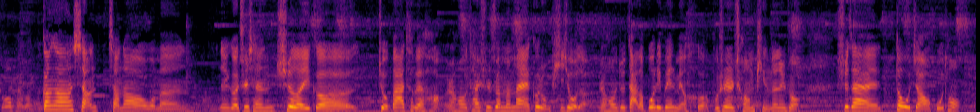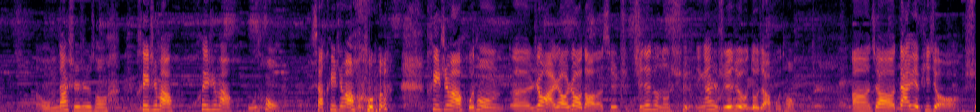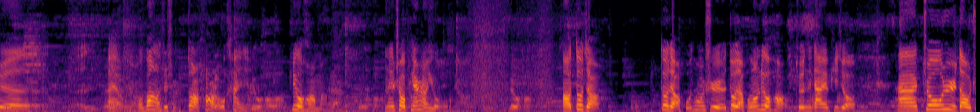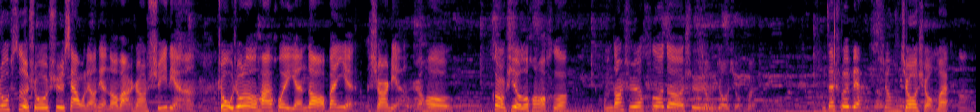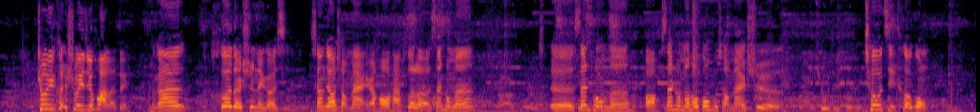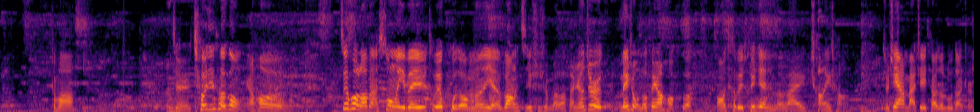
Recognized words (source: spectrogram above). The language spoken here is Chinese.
招牌吧。刚刚想想到我们那个之前去了一个酒吧，特别好，然后它是专门卖各种啤酒的，然后就打到玻璃杯里面喝，不是成瓶的那种，是在豆角胡同。呃，我们当时是从黑芝麻黑芝麻胡同，像黑芝麻糊。黑芝麻胡同，呃，绕啊绕绕到了，其实直接就能去，应该是直接就有豆角胡同，嗯，叫大悦啤酒，是，哎呀，我忘了是什么多少号了，我看一眼，六号吧，六号吗？六号，那个照片上有，六号，哦，豆角，豆角胡同是豆角胡同六号，就是那大悦啤酒，它周日到周四的时候是下午两点到晚上十一点，周五周六的话会延到半夜十二点，然后。各种啤酒都很好喝，我们当时喝的是香蕉小麦。你再说一遍。香蕉小麦。嗯，终于肯说一句话了。对我刚刚喝的是那个香蕉小麦，然后还喝了三重门。呃，三重门哦，三重门和功夫小麦是秋季特供。秋季特供。干嘛？就是秋季特供，然后。最后老板送了一杯特别苦的，我们也忘记是什么了。反正就是每种都非常好喝，然后特别推荐你们来尝一尝。就这样吧，这一条就录到这儿。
